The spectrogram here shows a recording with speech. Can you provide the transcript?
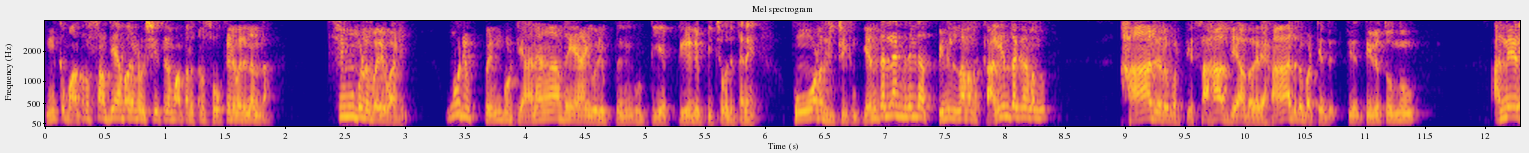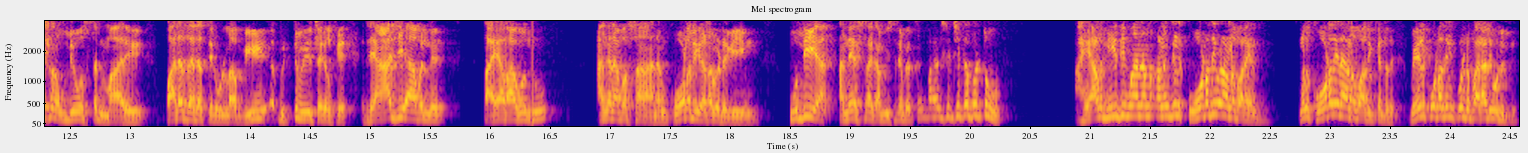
നിങ്ങൾക്ക് മദ്രസാധ്യാപകരുടെ വിഷയത്തിൽ മാത്രം ഇത്ര സൂക്കേട് വരുന്നെന്താ? സിമ്പിൾ പരിപാടി. ഒരു പെൺകുട്ടി അനാഥയായ ഒരു പെൺകുട്ടിയെ പീഡിപ്പിച്ച ഒരുത്തനെ കോടതി ശിക്ഷിക്കും. എന്തെല്ലാം ഇതിന്റെ പിന്നിൽ നടന്ന കളി എന്തൊക്കെ നടന്നു ഹാജർ പട്ടി സഹാധ്യാപകരെ ഹാജർ പട്ടി തിരുത്തുന്നു. അന്വേഷണ ഉദ്യോഗസ്ഥന്മാർ പലതരത്തിലുള്ള വീ വിട്ടുവീഴ്ചകൾക്ക് രാജിയാവന് തയ്യാറാകുന്നു. അങ്ങനെ അവസാനം കോടതി ഇടപെടുകയും പുതിയ അന്വേഷണ കമ്മീഷനെ വെക്കാൻ ശിക്ഷിക്കപ്പെട്ടു. അയാൾ നീതിമാനം ആണെങ്കിൽ കോടതിയോടാണ് പറയുന്നത്. നിങ്ങൾ കോടതിയിലാണ് വാദിക്കേണ്ടത്. മേൽക്കോടതിയിൽ കൊണ്ട് പരാതി കൊടുക്കുക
